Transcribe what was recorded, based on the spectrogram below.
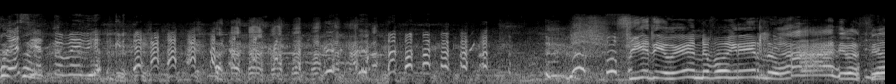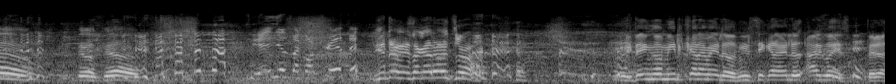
Me siento mediocre. ¡Siete, weón! No puedo creerlo. ¡Ah! Demasiado. Demasiado. Si ella sacó siete. Yo tengo que sacar 8. Y tengo mil caramelos, mil cien caramelos, algo es. Pero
